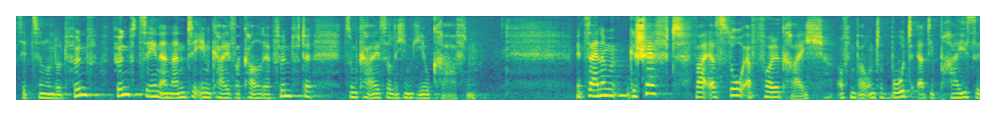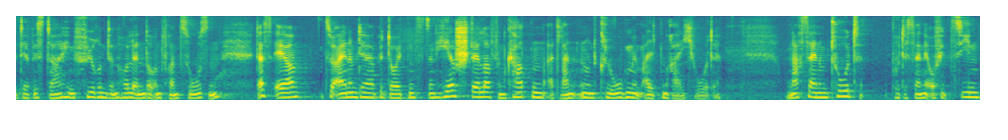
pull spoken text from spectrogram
1715 ernannte ihn Kaiser Karl V. zum kaiserlichen Geographen. Mit seinem Geschäft war er so erfolgreich, offenbar unterbot er die Preise der bis dahin führenden Holländer und Franzosen, dass er zu einem der bedeutendsten Hersteller von Karten, Atlanten und Globen im Alten Reich wurde. Und nach seinem Tod wurde seine Offizin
